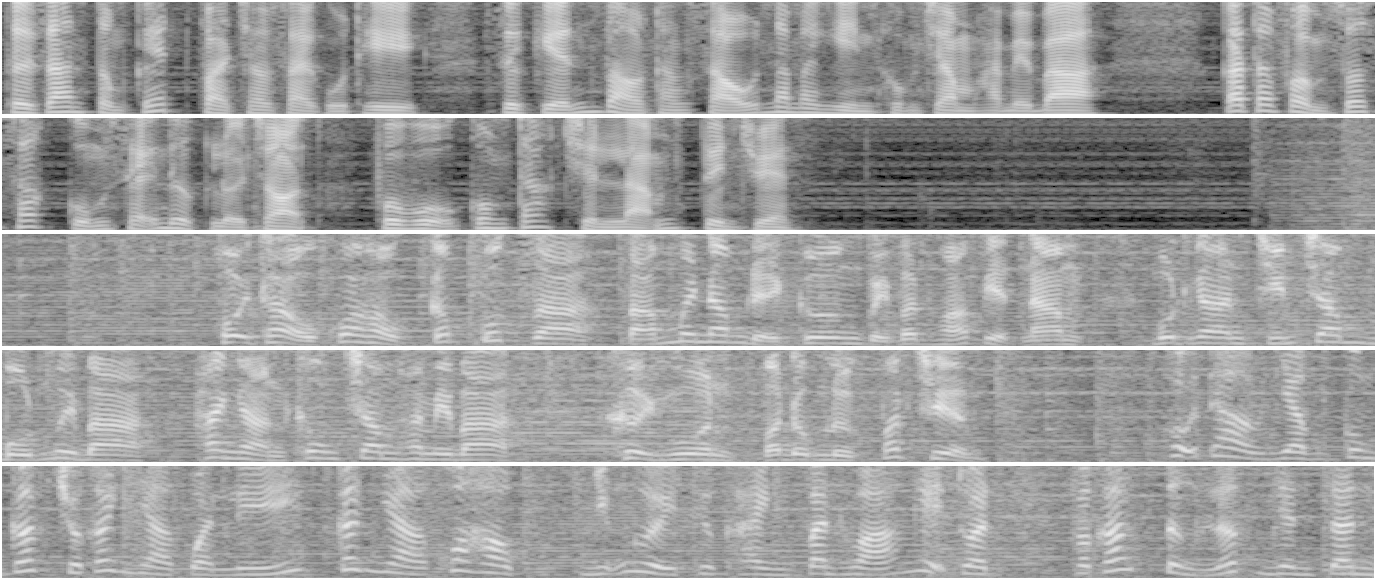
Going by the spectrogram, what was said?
Thời gian tổng kết và trao giải cuộc thi dự kiến vào tháng 6 năm 2023. Các tác phẩm xuất sắc cũng sẽ được lựa chọn phục vụ công tác triển lãm tuyên truyền. Hội thảo khoa học cấp quốc gia 80 năm đề cương về văn hóa Việt Nam 1943-2023, khởi nguồn và động lực phát triển Hội thảo nhằm cung cấp cho các nhà quản lý, các nhà khoa học, những người thực hành văn hóa nghệ thuật và các tầng lớp nhân dân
